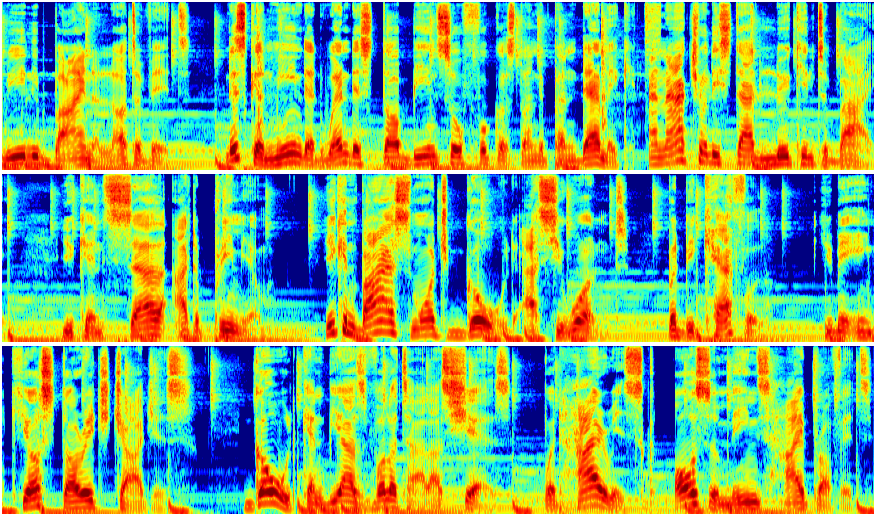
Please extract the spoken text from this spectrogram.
really buying a lot of it. This can mean that when they stop being so focused on the pandemic and actually start looking to buy, you can sell at a premium. You can buy as much gold as you want, but be careful, you may incur storage charges. Gold can be as volatile as shares, but high risk also means high profit.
